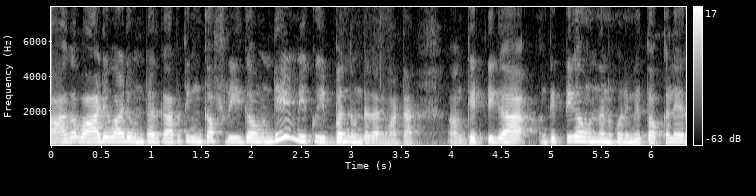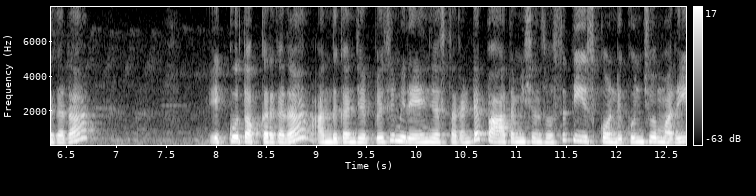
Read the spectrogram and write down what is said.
బాగా వాడి వాడి ఉంటారు కాబట్టి ఇంకా ఫ్రీగా ఉండి మీకు ఇబ్బంది ఉండదు అనమాట గట్టిగా గట్టిగా ఉందనుకోండి మీరు తొక్కలేరు కదా. ఎక్కువ తొక్కరు కదా. అందుకని చెప్పేసి మీరు ఏం చేస్తారంటే పాత మిషన్స్ వస్తే తీసుకోండి. కొంచెం మరీ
